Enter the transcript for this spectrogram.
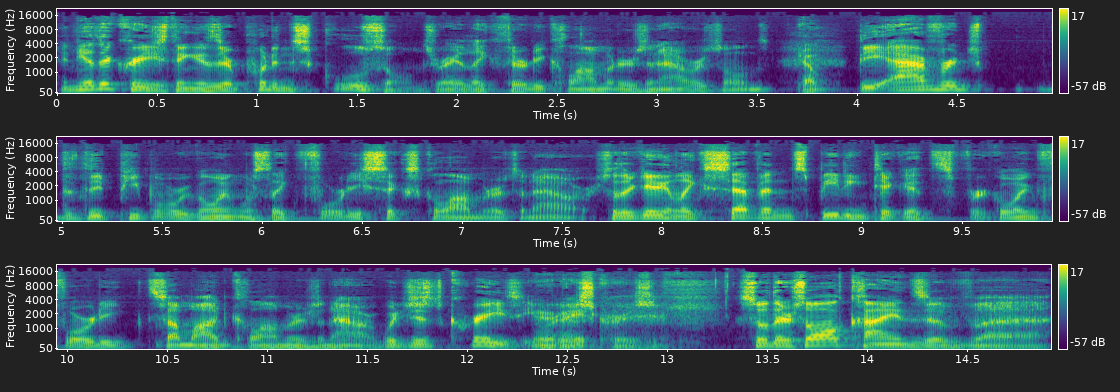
And the other crazy thing is they're put in school zones, right? Like 30 kilometers an hour zones. Yep. The average that the people were going was like 46 kilometers an hour. So they're getting like seven speeding tickets for going 40 some odd kilometers an hour, which is crazy, It right? is crazy. So there's all kinds of uh,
